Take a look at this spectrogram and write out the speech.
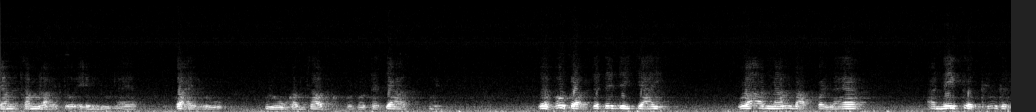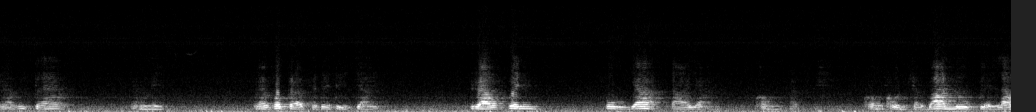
ยังทำลายตัวเองอยู่แล้ว ก็ให้รู้รู้คำสอนของพระพุทธเจ้าแล้วพวกเราจะได้ดีใจ ว่าอันนั้นดับไปแล้ว อันนี้เกิดขึ้นกับเราอีกแล้วอย่างนี้แล้วพวกเราจะได้ดีใจ เราเป็นปู่ย่าตายายของของคนชาวบ้านลูกเล่นล่า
